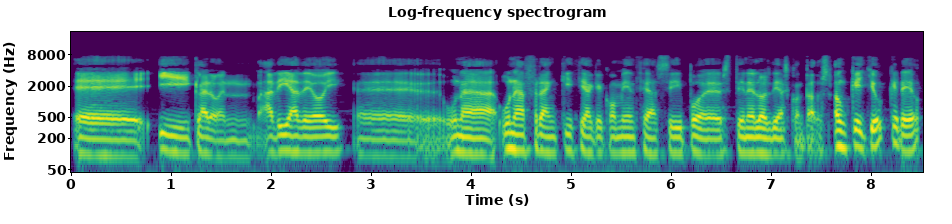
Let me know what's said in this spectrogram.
eh, y claro, en, a día de hoy eh, una, una franquicia que comience así pues tiene los días contados. Aunque yo creo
